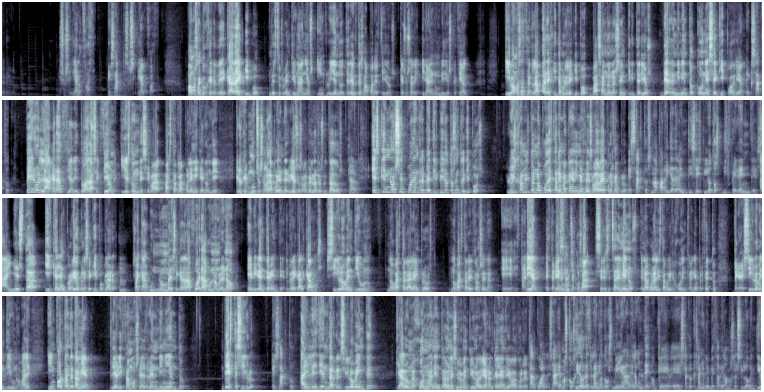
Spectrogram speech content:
Eso sería lo fácil. Exacto. Eso sería lo fácil. Vamos a coger de cada equipo de estos 21 años, incluyendo tres desaparecidos, que eso irán en un vídeo especial, y vamos a hacer la parejita por el equipo basándonos en criterios de rendimiento con ese equipo, Adrián. Exacto. Pero la gracia de toda la sección, y es donde se va, va a estar la polémica y donde creo que muchos se van a poner nerviosos al ver los resultados, claro. es que no se pueden repetir pilotos entre equipos. Luis Hamilton no puede estar en McLaren y Mercedes a la vez, por ejemplo. Exacto, es una parrilla de 26 pilotos diferentes. Ahí está. Y que hayan corrido con ese equipo, claro. Hmm. O sea, que algún nombre se quedará fuera, algún nombre no. Evidentemente, recalcamos, siglo XXI. No va a estar Alain Prost, no va a estar Ayrton Senna. Eh, estarían, estarían en muchas. O sea, se les echa de menos en alguna lista porque joder, entraría perfecto, pero es siglo XXI, ¿vale? Importante también, priorizamos el rendimiento de este siglo. Exacto. Hay leyendas del siglo XX que a lo mejor no han entrado en el siglo XXI, Adrián, aunque hayan llegado a correr. Tal cual. O sea, hemos cogido desde el año 2000 en adelante, aunque eh, creo que es el año que empieza, digamos, el siglo XXI,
